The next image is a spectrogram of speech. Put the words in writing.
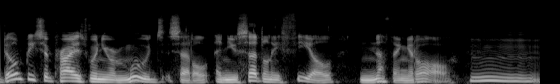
don't be surprised when your moods settle and you suddenly feel nothing at all. Hmm.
